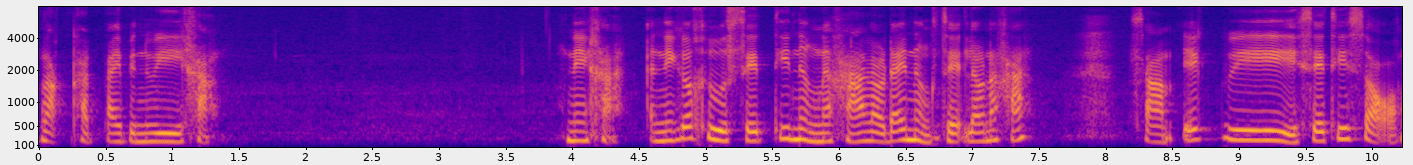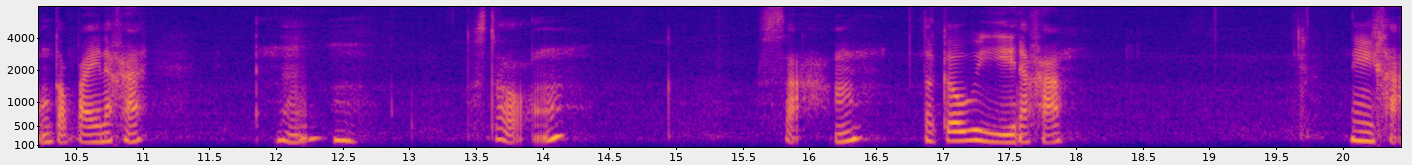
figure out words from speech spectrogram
หลักถัดไปเป็น v ค่ะ นี่ค่ะ อันนี้ก็คือเซตที่หนึ่งนะคะ เราได้หนึ่งเซตแล้วนะคะ 3xv เซตที่สองต่อไปนะคะหนึ่งสองสามแล้วก็ v นะคะ นี่ค่ะ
